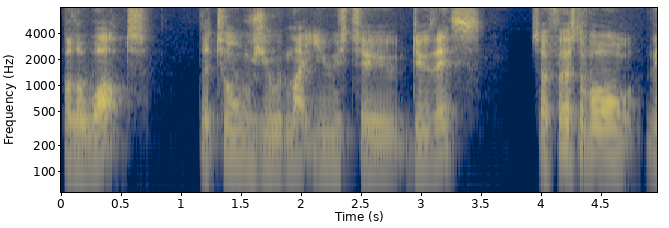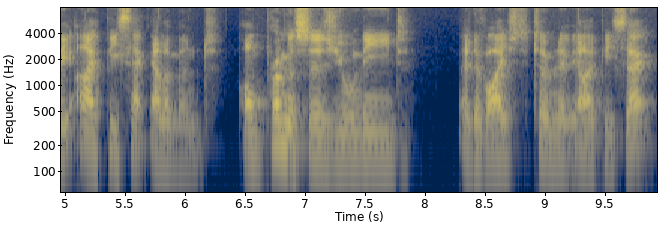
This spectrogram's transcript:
for the what, the tools you might use to do this. So first of all, the IPsec element. On premises, you'll need a device to terminate the IPsec.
